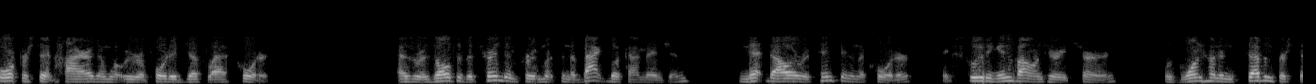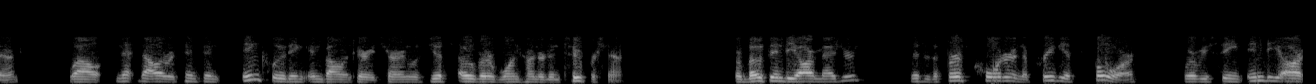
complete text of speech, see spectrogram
4% higher than what we reported just last quarter. As a result of the trend improvements in the back book I mentioned, net dollar retention in the quarter, excluding involuntary churn, was 107%, while net dollar retention, including involuntary churn, was just over 102%. For both NDR measures, this is the first quarter in the previous four where we've seen NDR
